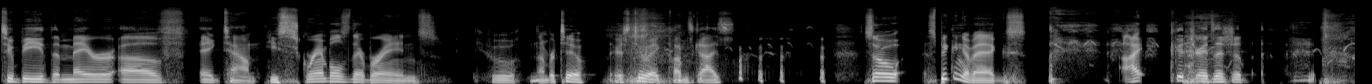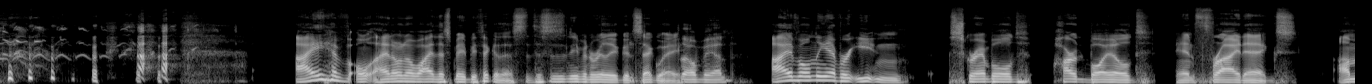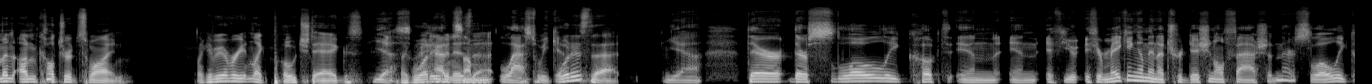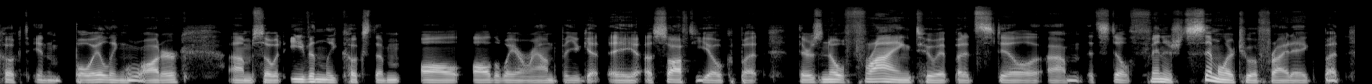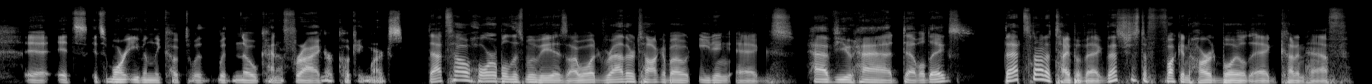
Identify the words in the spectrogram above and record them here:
to be the mayor of Eggtown. He scrambles their brains. Who number 2. There's two egg puns, guys. So, speaking of eggs, I Good transition. I have o- I don't know why this made me think of this. This isn't even really a good segue. Oh man. I've only ever eaten scrambled, hard boiled, and fried eggs. I'm an uncultured swine. Like, have you ever eaten like poached eggs? Yes. Like, what I had even is some that? last weekend. What is that? Yeah. They're they're slowly cooked in in if you if you're making them in a traditional fashion, they're slowly cooked in boiling water. Um so it evenly cooks them all all the way around, but you get a a soft yolk, but there's no frying to it, but it's still um it's still finished similar to a fried egg, but it, it's it's more evenly cooked with with no kind of frying or cooking marks. That's how horrible this movie is. I would rather talk about eating eggs. Have you had deviled eggs? That's not a type of egg. That's just a fucking hard boiled egg cut in half.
